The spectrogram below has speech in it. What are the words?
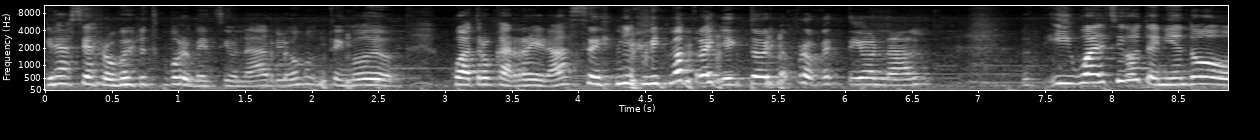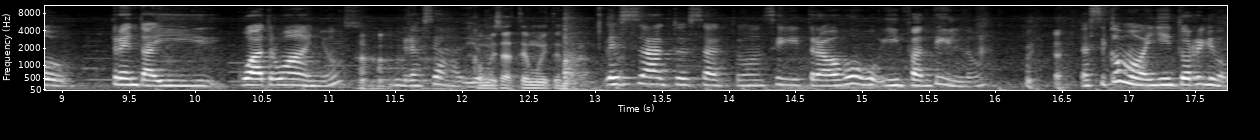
gracias Roberto por mencionarlo. Tengo cuatro carreras en la misma trayectoria profesional. Igual sigo teniendo 34 años, gracias a Dios. Comenzaste muy temprano. Exacto, exacto. Sí, trabajo infantil, ¿no? Así como Bellín Torrijos.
